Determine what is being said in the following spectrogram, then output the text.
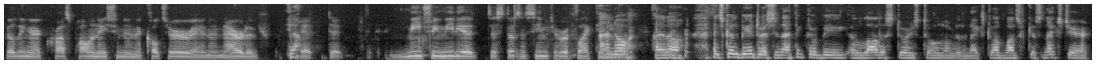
building a cross pollination in a culture and a narrative yeah. that, that mainstream media just doesn't seem to reflect anymore. I know, I know. it's going to be interesting. I think there'll be a lot of stories told over the next 12 months because next year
